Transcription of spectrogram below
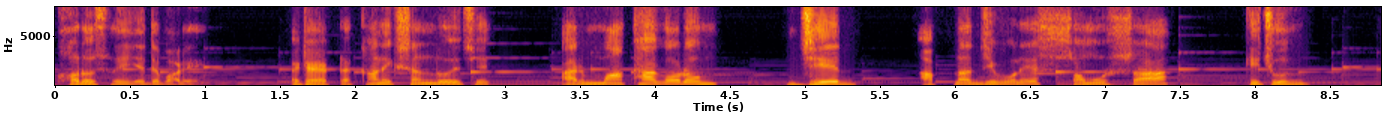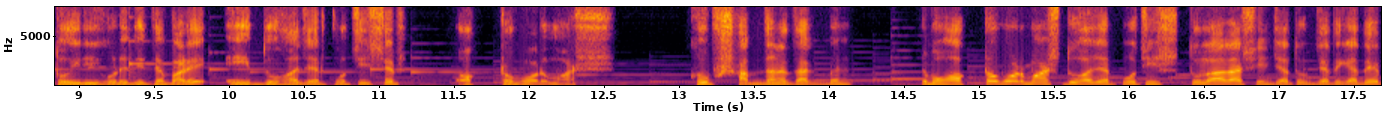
খরচ হয়ে যেতে পারে। এটা একটা কানেকশান রয়েছে। আর মাথা গরম যে আপনার জীবনে সমস্যা কিছু তৈরি করে দিতে পারে এই দু হাজার পঁচিশের অক্টোবর মাস। খুব সাবধানে থাকবেন এবং অক্টোবর মাস দু হাজার পঁচিশ তুলা রাশির জাতক জাতিকাদের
